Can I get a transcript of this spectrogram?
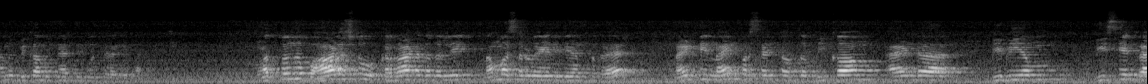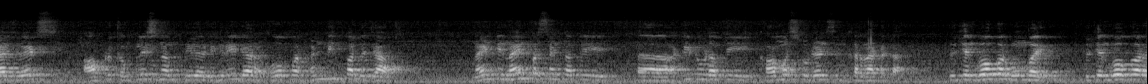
ನಮಗೆ ಬಿಕಾಮ್ ವಿದ್ಯಾರ್ಥಿಗೆ ಗೊತ್ತಿರೋದಿಲ್ಲ ಮತ್ತೊಂದು ಬಹಳಷ್ಟು ಕರ್ನಾಟಕದಲ್ಲಿ ನಮ್ಮ ಸರ್ವೆ ಏನಿದೆ ಅಂತಂದ್ರೆ ninety nine percent of the B com and B B M B C A graduates after completion of degree they are go for hunting for the job ninety nine percent of the attitude of the commerce students in Karnataka you can go for Mumbai you can go for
